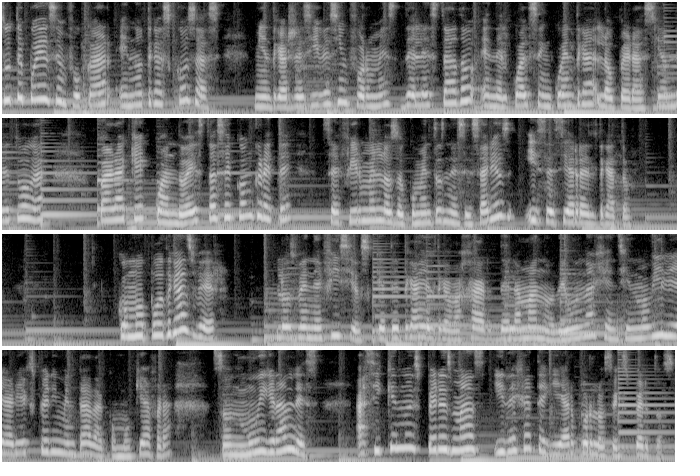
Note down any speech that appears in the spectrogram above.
tú te puedes enfocar en otras cosas mientras recibes informes del estado en el cual se encuentra la operación de tu hogar para que cuando ésta se concrete, se firmen los documentos necesarios y se cierre el trato. Como podrás ver, los beneficios que te trae el trabajar de la mano de una agencia inmobiliaria experimentada como Kiafra son muy grandes, así que no esperes más y déjate guiar por los expertos.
